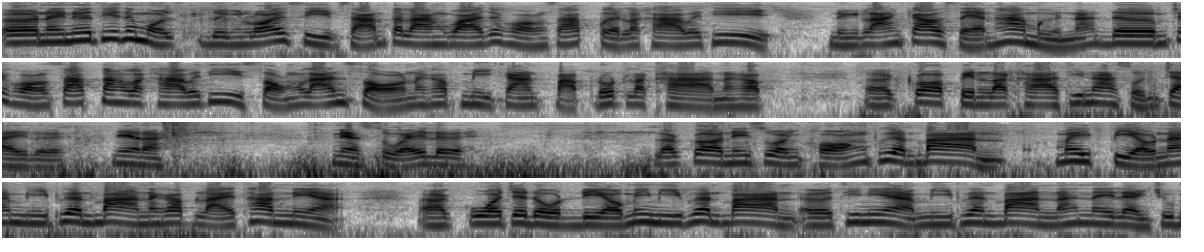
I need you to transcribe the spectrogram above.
เออในเนื้อที่ทั้งหมด 143 ตารางวาเจ้าของทรัพย์เปิดราคาไว้ที่1ล้าน9แสน5หมื่นะเดิมเจ้าของทรัพย์ตั้งราคาไว้ที่2ล้าน2นะครับมีการปรับลดราคานะครับเออก็เป็นราคาที่น่าสนใจเลยเนี่ยนะเนี่ยสวยเลย แล้วก็ในส่วนของเพื่อนบ้านไม่เปี่ยวนะมีเพื่อนบ้านนะครับ หลายท่านเนี่ยกลัวจะโดดเดี่ยวไม่มีเพื่อนบ้านเออที่เนี่ยมีเพื่อนบ้านนะในแหล่งชุม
